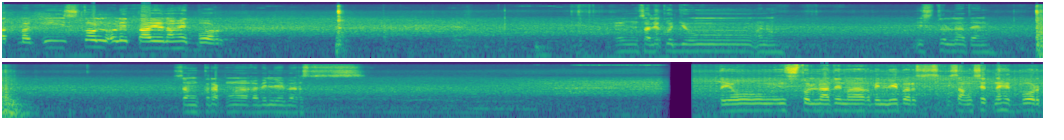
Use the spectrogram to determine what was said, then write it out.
At mag-install ulit tayo ng headboard. Ayan yung sa likod yung ano install natin. Isang truck mga kabinlivers. Ito yung install natin mga kabinlivers. Isang set na headboard.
